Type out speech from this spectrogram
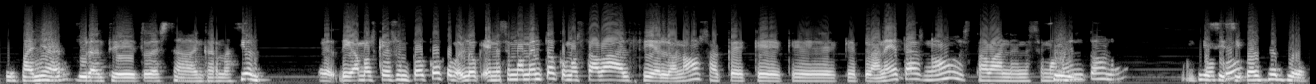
acompañar durante toda esta encarnación. Eh, digamos que es un poco como lo, en ese momento como estaba el cielo, ¿no? O sea, que, planetas, ¿no? Estaban en ese momento, ¿no? sí, sí, sí. Por ejemplo,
